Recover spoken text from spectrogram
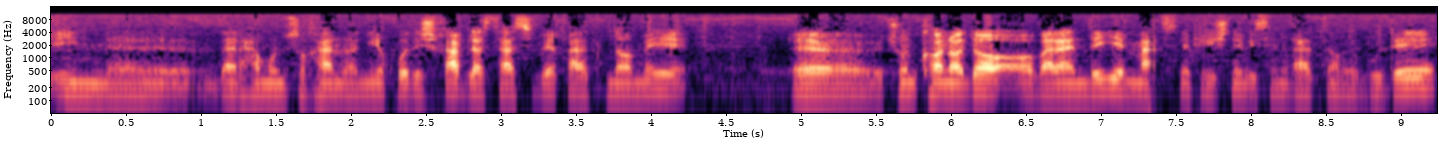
این در همون سخنرانی خودش قبل از تصویب قدنامه چون کانادا آورنده متن پیشنویس این قدنامه بوده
